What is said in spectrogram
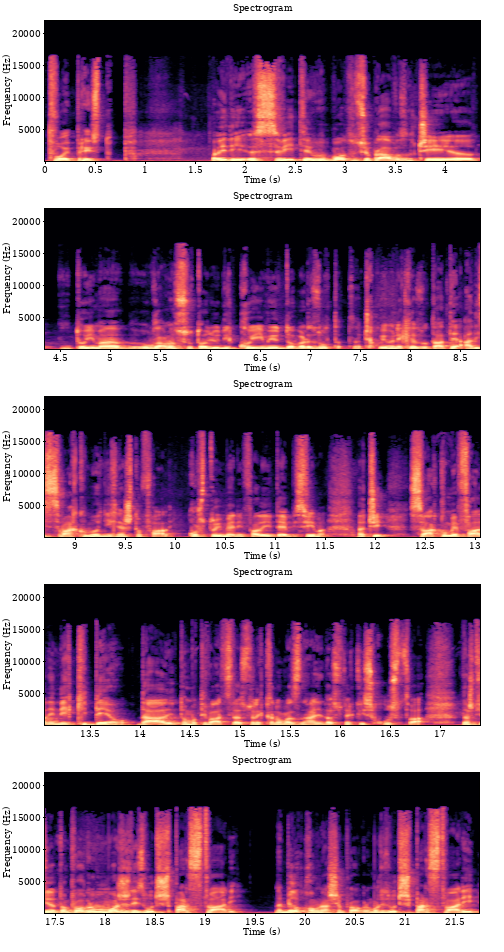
tvoj pristup? Pa vidi, svi ti u potpuću pravo, znači e, tu ima, uglavnom su to ljudi koji imaju dobar rezultat, znači koji imaju neke rezultate, ali svakome od njih nešto fali, ko što i meni fali i tebi, svima. Znači, svakome fali neki deo, da li to motivacija, da su to neka nova znanja, da su neka iskustva. Znači ti na tom programu možeš da izvučeš par stvari, na bilo kom našem programu, možeš da izvučeš par stvari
